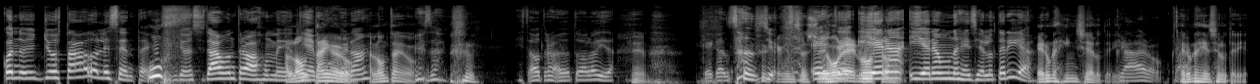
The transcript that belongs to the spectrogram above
Cuando yo estaba adolescente, Uf. yo necesitaba un trabajo medio A long tiempo, time ago. ¿verdad? A long time ago. Exacto. He estado trabajando toda la vida. Bien. Qué cansancio. Qué cansancio. Es hora de Este, no y, era, y era una agencia de lotería. Era una agencia de lotería. Claro, claro. Era una agencia de lotería.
